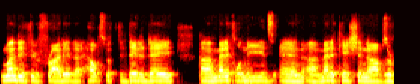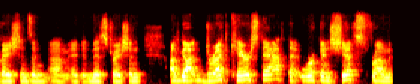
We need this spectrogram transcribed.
monday through friday that helps with the day-to-day uh, medical needs and uh, medication observations and, um, and, administration. I've got direct care staff that work in shifts from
